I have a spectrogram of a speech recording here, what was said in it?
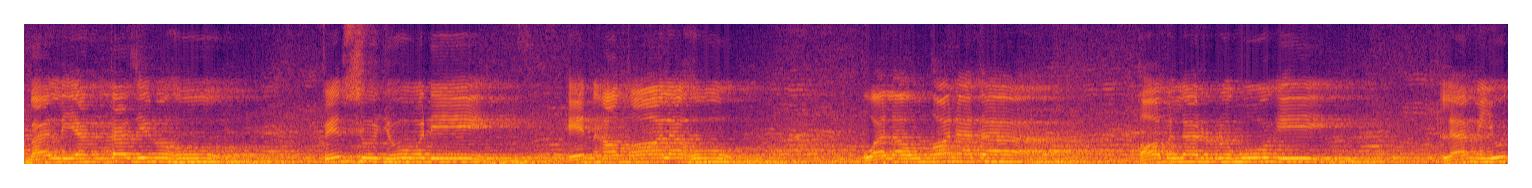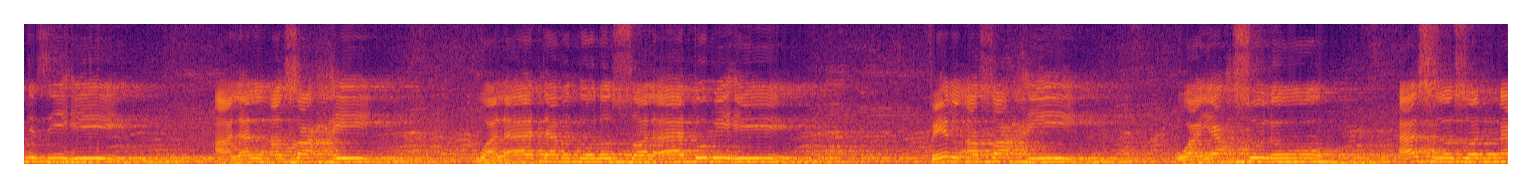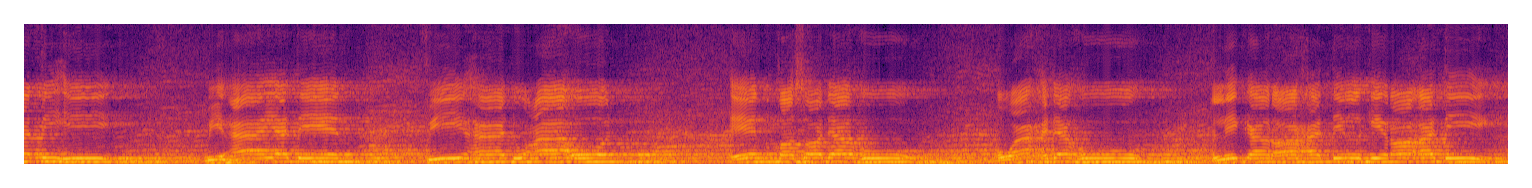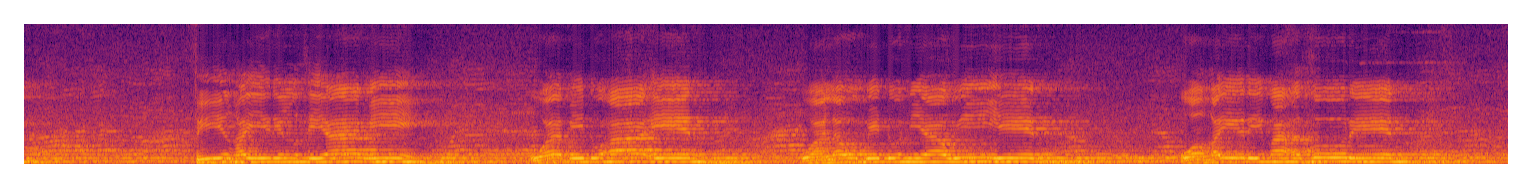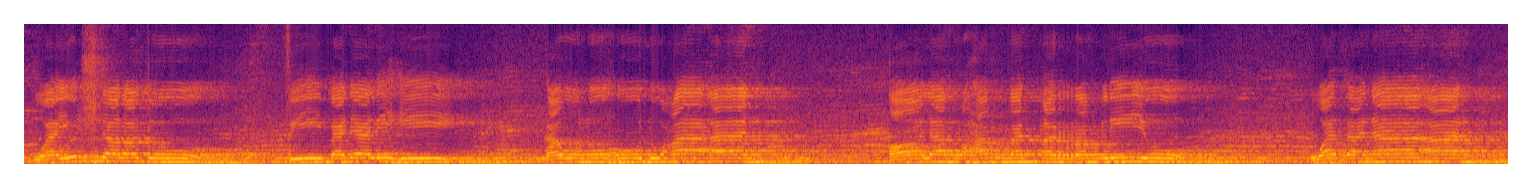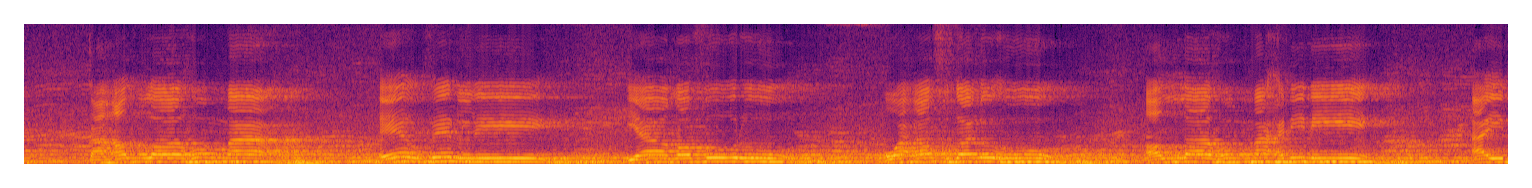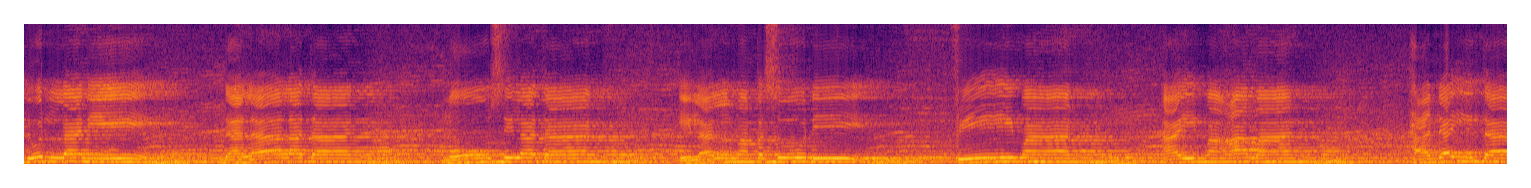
بل ينتظره في السجود إن أطاله. ولو قنت قبل الركوع لم يجزه على الأصح ولا تبطل الصلاة به في الأصح ويحصل أصل سنته بآية فيها دعاء in qasadahu wahdahu likarahatil qiraati fi ghairil qiyami wa bidu'ain walau bidunyawiyin wa ghairi ma'thurin wa yushtaratu fi badalihi kaunuhu du'aan. Qala Muhammad ar-Ramliyu wa thana'an ka Allahumma ighfirli ya ghafuru wa afdaluhu. Allahumma hdini aidullani dalalatan musilatan ilal maqsudi fiman ay ma'aman hadaita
